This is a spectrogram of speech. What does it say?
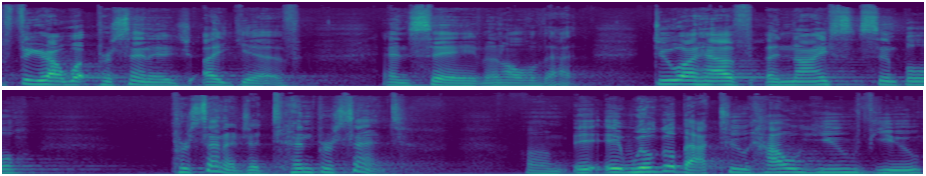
figure out what percentage I give and save and all of that, do I have a nice, simple percentage, a 10%? Um, it, it will go back to how you view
